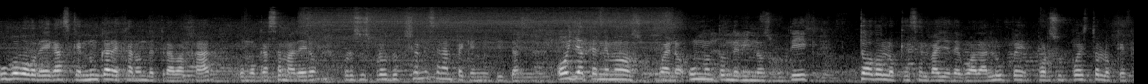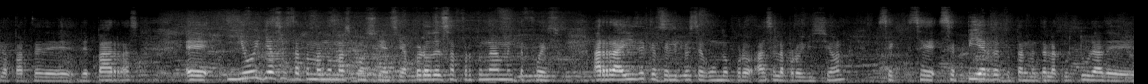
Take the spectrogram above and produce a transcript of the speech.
hubo bodegas que nunca dejaron de trabajar, como Casa Madero, pero sus producciones eran pequeñititas. Hoy ya tenemos, bueno, un montón de vinos boutique, todo lo que es el Valle de Guadalupe, por supuesto lo que es la parte de, Parras. Eh, y hoy ya se está tomando más conciencia, pero desafortunadamente fue eso. A raíz de que Felipe II hace la prohibición, se, se- pierde totalmente la cultura de-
